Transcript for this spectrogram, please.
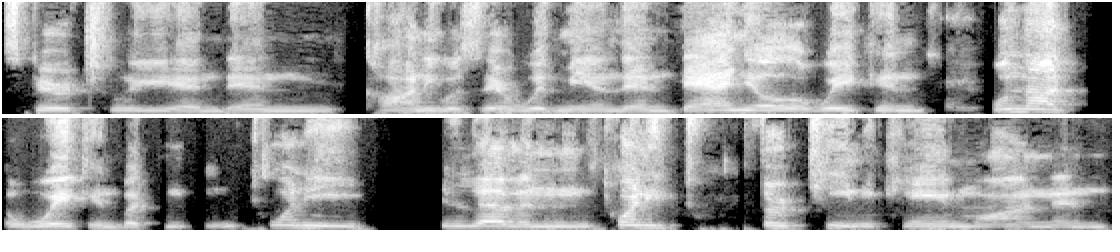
spiritually, and then Connie was there with me, and then Daniel awakened. Well, not awakened, but 2011, 2013, he came on, and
